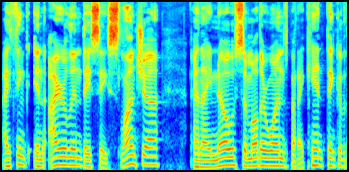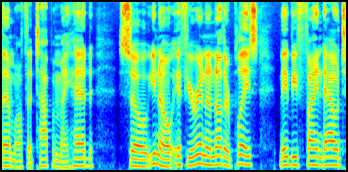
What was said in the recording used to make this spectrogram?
I think in Ireland they say sláinte, and I know some other ones, but I can't think of them off the top of my head. So, you know, if you're in another place, maybe find out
